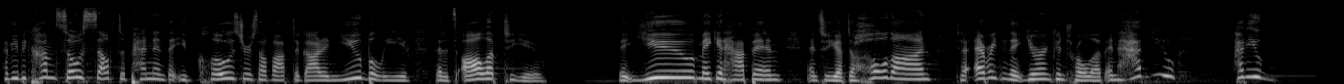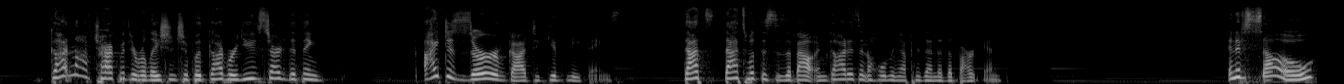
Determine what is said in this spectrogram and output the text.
Have you become so self dependent that you've closed yourself off to God and you believe that it's all up to you? That you make it happen, and so you have to hold on to everything that you're in control of. And have you have you gotten off track with your relationship with God where you've started to think, I deserve God to give me things. That's, that's what this is about. And God isn't holding up his end of the bargain. And if so,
